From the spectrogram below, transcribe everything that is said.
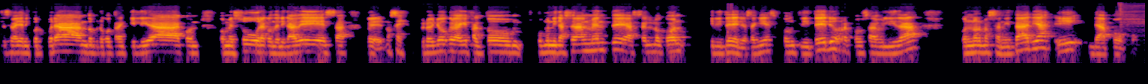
se vayan incorporando, pero con tranquilidad, con, mesura, con delicadeza, eh, no sé, pero yo creo que faltó comunicacionalmente hacerlo con criterios. Aquí es con criterio, responsabilidad, con normas sanitarias y de a poco.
